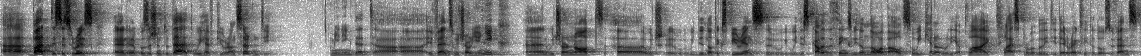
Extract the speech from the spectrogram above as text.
Uh, but this is risk, and in opposition to that, we have pure uncertainty, meaning that uh, uh, events which are unique and which are not, uh, which uh, we did not experience, we, we discovered the things we don't know about, so we cannot really apply class probability directly to those events.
